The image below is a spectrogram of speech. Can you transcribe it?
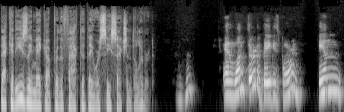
that could easily make up for the fact that they were C section delivered. And one third of babies born in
